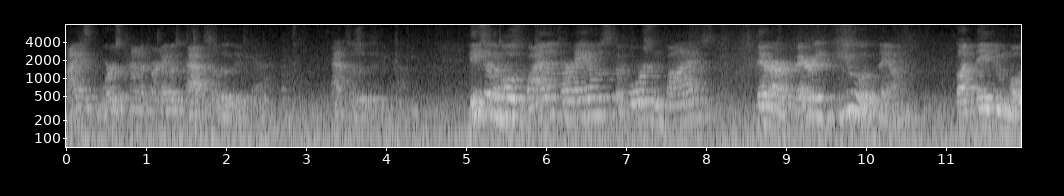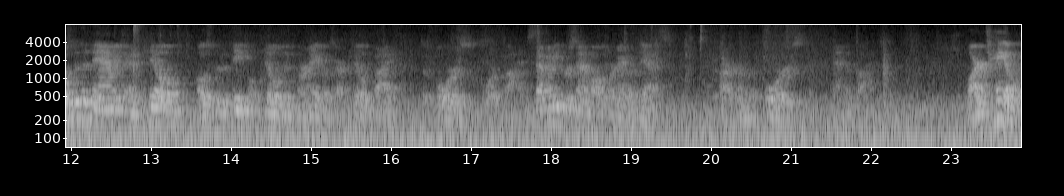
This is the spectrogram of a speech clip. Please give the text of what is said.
highest, worst kind of tornadoes? Absolutely we have. Absolutely we have. These are the most violent tornadoes, the fours and fives. There are very few of them, but they do most of the damage and kill most of the people. Killed in tornadoes are killed by the fours or fives. Seventy percent of all tornado deaths are from the fours and the fives. Large hail.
